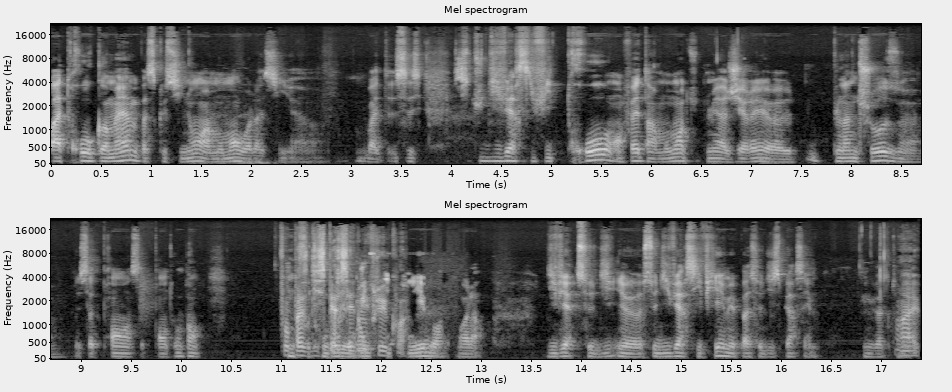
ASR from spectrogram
pas trop quand même, parce que sinon, à un moment, voilà, si, euh, bah, si tu diversifies trop, en fait, à un moment, tu te mets à gérer euh, plein de choses et ça te prend, ça te prend ton temps. Faut pas se disperser non plus, quoi. voilà. se, se, diversifier, mais pas se disperser. Exactement. Ouais,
